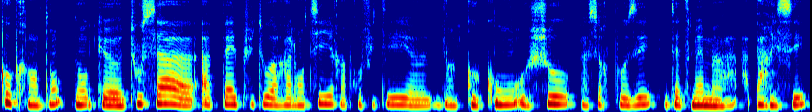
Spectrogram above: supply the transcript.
qu'au printemps. Donc tout ça appelle plutôt à ralentir, à profiter d'un cocon au chaud, à se reposer, peut-être même à paresser.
